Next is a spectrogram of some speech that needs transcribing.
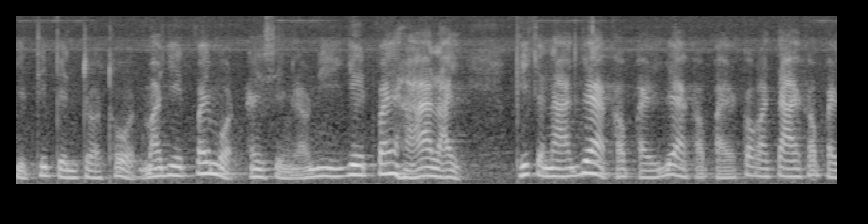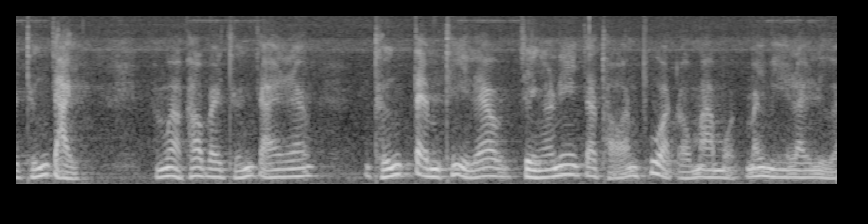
จิตที่เป็นตัวโทษ มายึดไว้หมดในสิ่งเหล่านี้ยึดไว้หาอะไร พิจารณาแยกเข้าไป แยกเข้าไป ก็กระจายเข้าไปถึงใจ เมื่อเข้าไปถึงใจแล้ว ถึงเต็มที่แล้วสิ่งเหล่านี้จะถอนพวดออกมาหมด ไม่มีอะไรเหลือ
